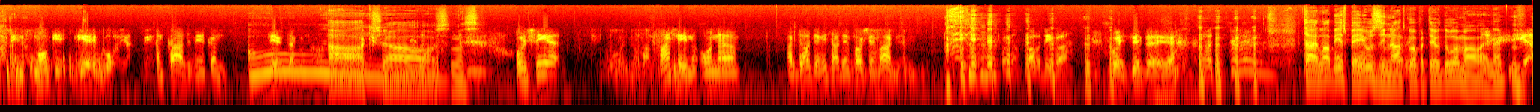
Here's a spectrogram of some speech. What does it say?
mašīna smuki ieripoja vienam kāziniekam priekšdegumu. Ak, šausmas. Un šie mašīna un uh, ar daudziem visādiem foršiem vārdiem. Pavadībā, ko es dzirdēju. Ja? Tā ir laba iespēja uzzināt, ko par tevi domā, vai ne? Jā.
